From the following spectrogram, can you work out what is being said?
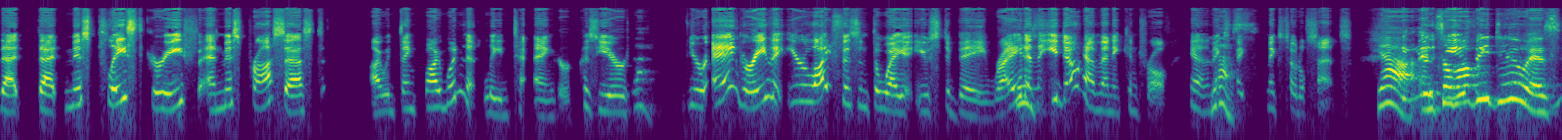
that that misplaced grief and misprocessed, I would think, why wouldn't it lead to anger? Because you're yeah you're angry that your life isn't the way it used to be, right? Yes. And that you don't have any control. Yeah, that makes yes. makes, makes total sense. Yeah, you, and so what think- we do is,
